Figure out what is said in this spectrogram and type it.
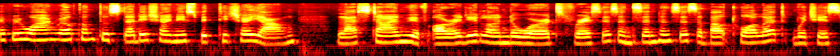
everyone, welcome to Study Chinese with Teacher Yang. Last time we've already learned the words, phrases, and sentences about toilet, which is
